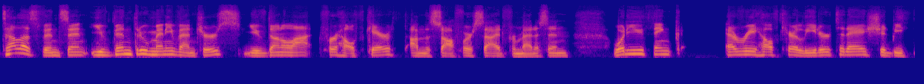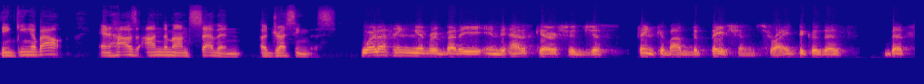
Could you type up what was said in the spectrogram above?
tell us, Vincent, you've been through many ventures. You've done a lot for healthcare on the software side for medicine. What do you think every healthcare leader today should be thinking about? And how's Andaman 7 addressing this? Well, I think everybody in the healthcare should just think about the patients, right? Because that's that's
